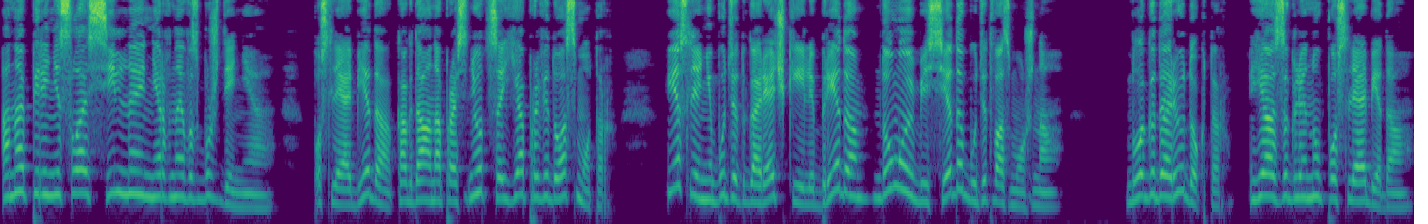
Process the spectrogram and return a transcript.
Она перенесла сильное нервное возбуждение. После обеда, когда она проснется, я проведу осмотр. Если не будет горячки или бреда, думаю, беседа будет возможна. «Благодарю, доктор. Я загляну после обеда».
